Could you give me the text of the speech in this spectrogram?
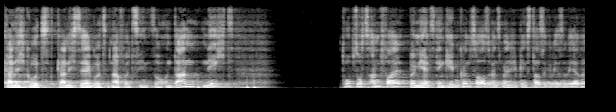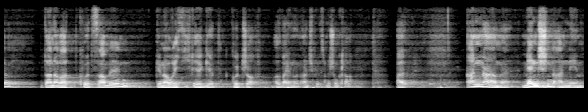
Kann ich gut, kann ich sehr gut nachvollziehen. So, und dann nicht Tobsuchtsanfall. Bei mir hätte es den geben können zu Hause, wenn es meine Lieblingstasse gewesen wäre. Dann aber kurz sammeln, genau richtig reagiert. Good job. Also war ja nur ein Anspiel, ist mir schon klar. Also, Annahme, Menschen annehmen.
